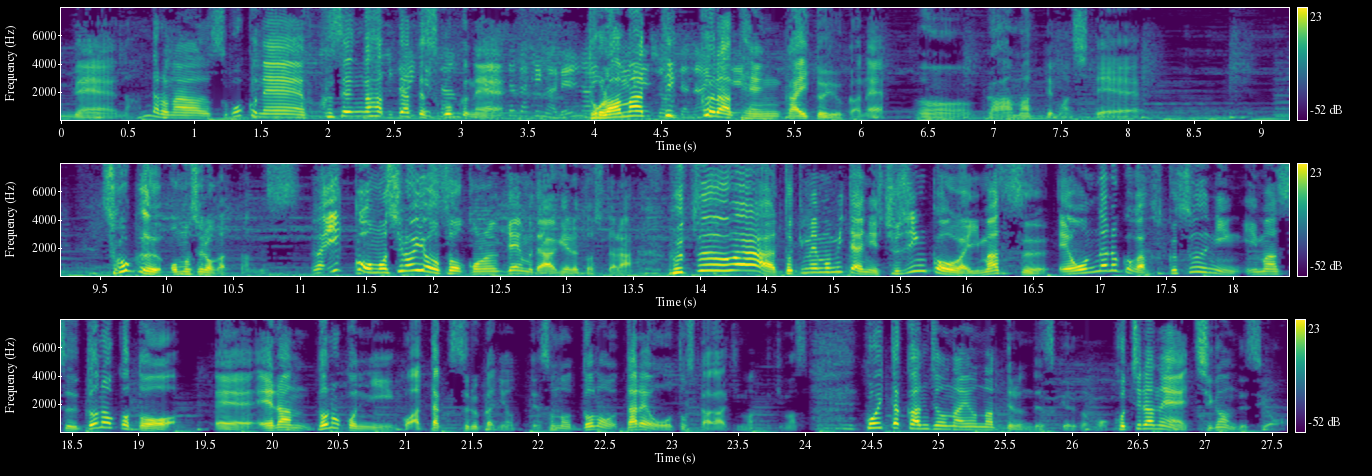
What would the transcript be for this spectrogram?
う、ね、なんだろうな、すごくね、伏線が張ってあってすごくね、ドラマティックな展開というかね、うん、が余ってまして、すごく面白かったんです。一個面白い要素をこのゲームで挙げるとしたら、普通は、ときメモみたいに主人公がいます。え、女の子が複数人います。どの子と、えー選ん、どの子にこうアタックするかによって、その、どの、誰を落とすかが決まってきます。こういった感じの内容になってるんですけれども、こちらね、違うんですよ。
